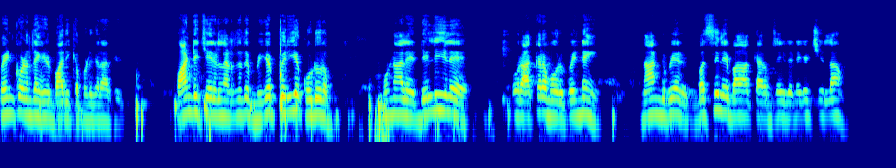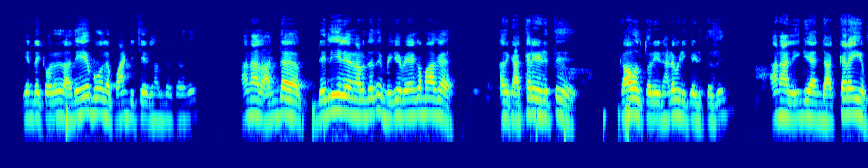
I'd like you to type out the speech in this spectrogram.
பெண் குழந்தைகள் பாதிக்கப்படுகிறார்கள். பாண்டிச்சேரியில் நடந்தது மிகப்பெரிய கொடூரம். முன்னாலே டெல்லியிலே ஒரு அக்கறம் ஒரு பெண்ணை நான்கு பேர் பஸ்ஸிலே பலாத்காரம் செய்த நிகழ்ச்சி எல்லாம் இன்றைக்கு வருகிறது. அதே போல பாண்டிச்சேரியில் நடந்திருக்கிறது. ஆனால் அந்த டெல்லியில நடந்தது மிக வேகமாக அதுக்கு அக்கறை எடுத்து காவல்துறை நடவடிக்கை எடுத்தது. ஆனால் இங்கே அந்த அக்கறையும்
